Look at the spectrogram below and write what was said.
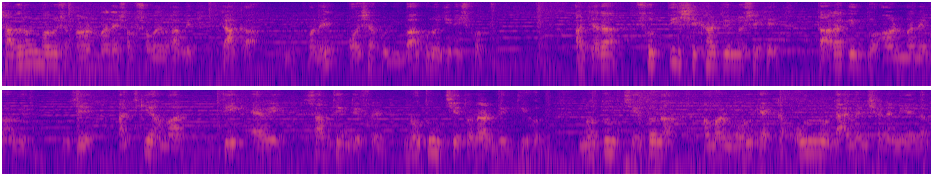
সাধারণ মানুষ আর্ন মানে সবসময় ভাবে টাকা মানে পয়সা করি বা কোনো জিনিসপত্র। আর যারা সত্যি শেখার জন্য শেখে তারা কিন্তু আর্ন মানে ভাবে যে আজকে আমার টেক অ্যাওয়ে সামথিং ডিফারেন্ট নতুন চেতনার বৃদ্ধি হলো। নতুন চেতনা আমার মনকে একটা অন্য ডাইমেনশনে নিয়ে গেল।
